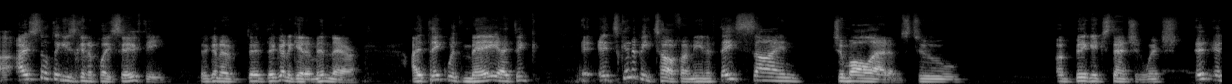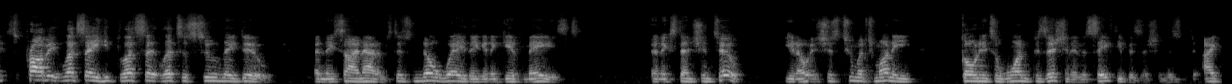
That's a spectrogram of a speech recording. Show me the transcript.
I still think he's going to play safety. They're going to they're going to get him in there. I think with Maye, I think it's going to be tough. I mean, if they sign Jamal Adams to a big extension, which it, it's probably let's say he let's say let's assume they do, and they sign Adams. There's no way they're going to give Mays an extension too. You know, it's just too much money going into one position in the safety position. There's, I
